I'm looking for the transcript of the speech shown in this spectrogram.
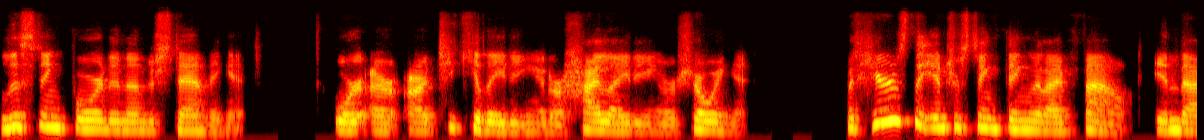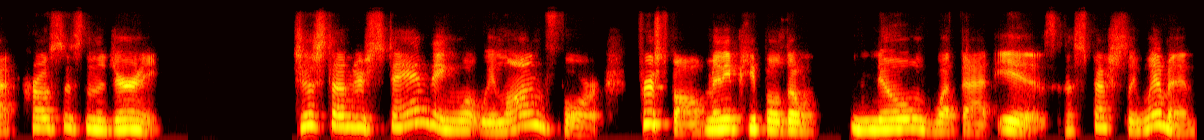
listening for it and understanding it, or, or, articulating it, or highlighting, or showing it. But here's the interesting thing that I've found in that process and the journey just understanding what we long for. First of all, many people don't know what that is, and especially women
